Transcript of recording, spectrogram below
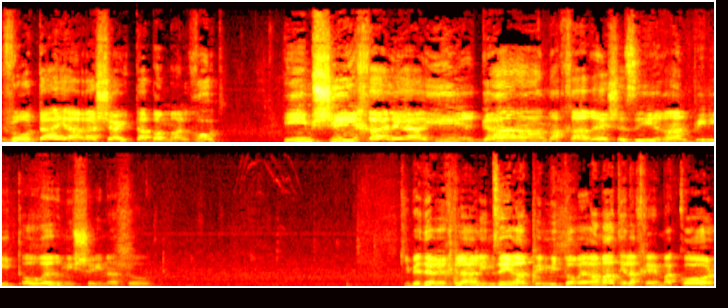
ואותה הערה שהייתה במלכות, היא המשיכה להעיר גם אחרי שזעירן פין התעורר משינתו. כי בדרך כלל אם זעירן פין מתעורר, אמרתי לכם, הכל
